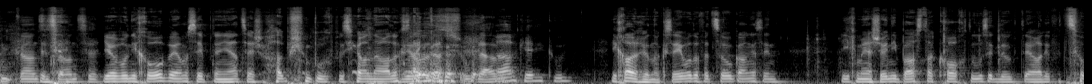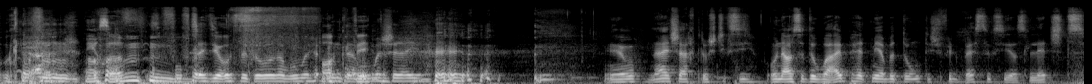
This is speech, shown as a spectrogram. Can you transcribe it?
Im ganzen Sunset. Ja, als ich gekommen bin am 7. Jahr, zuerst eine halbe Stunde gebraucht, bis ich allen Ja, gesagt habe. das ist unglaublich. Ah, okay, cool. Ich habe euch ja noch gesehen, wo ihr Zoo gegangen sind. Ich mir eine schöne Pasta gekocht, rausgeschaut, der alle den Zoo gegangen. Ich so, mm, 15 Idioten durch am. Rumschreien. ja, nein, es war echt lustig. Gewesen. Und also der Vibe hat mir aber gedacht, ist viel besser gewesen als letztes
